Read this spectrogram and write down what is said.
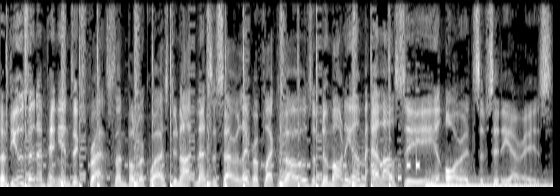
The views and opinions expressed on Pull Request do not necessarily reflect those of Pneumonium LLC or its subsidiaries.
